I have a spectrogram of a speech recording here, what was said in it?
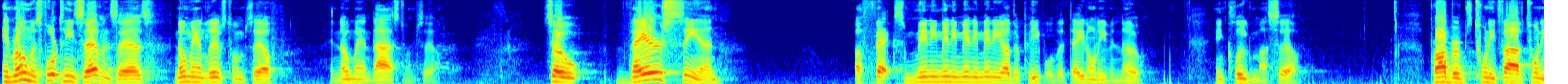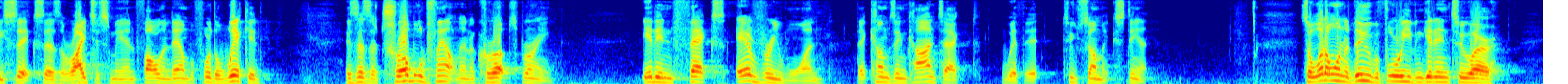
In Romans 14 7 says, No man lives to himself and no man dies to himself. So their sin affects many, many, many, many other people that they don't even know, including myself. Proverbs 25 26 says, A righteous man falling down before the wicked is as a troubled fountain in a corrupt spring. It infects everyone that comes in contact with it to some extent. So, what I want to do before we even get into our,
